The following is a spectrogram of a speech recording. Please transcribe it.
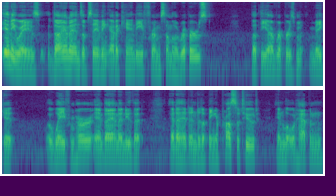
Anyways, Diana ends up saving Etta Candy from some of the Rippers, but the uh, Rippers m- make it away from her, and Diana knew that Etta had ended up being a prostitute and what would happen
